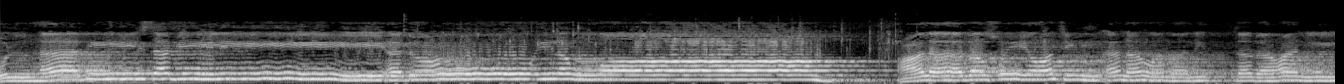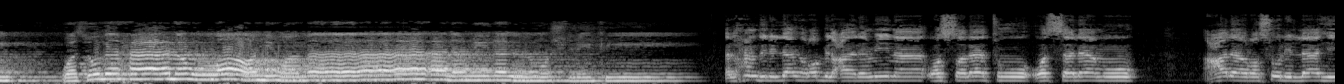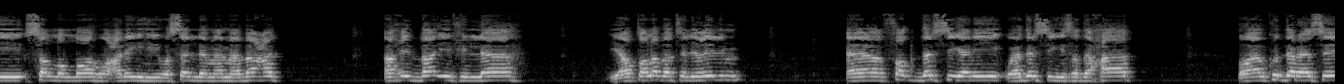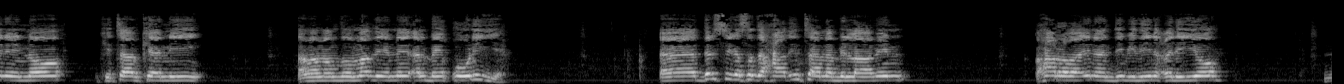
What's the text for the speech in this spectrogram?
قل هذه سبيلي أدعو إلى الله على بصيرة أنا ومن اتبعني وسبحان الله وما أنا من المشركين الحمد لله رب العالمين والصلاة والسلام على رسول الله صلى الله عليه وسلم ما بعد axibaa'i fi llaah yaa talabata alcilm fad darsigani waa darsigii saddexaad oo aan ku daraasaynayno kitaabkeennii ama manduumadeenni albayquuniya darsiga saddexaad intaana bilaabin waxaan rabaa inaan dib idiin celiyo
